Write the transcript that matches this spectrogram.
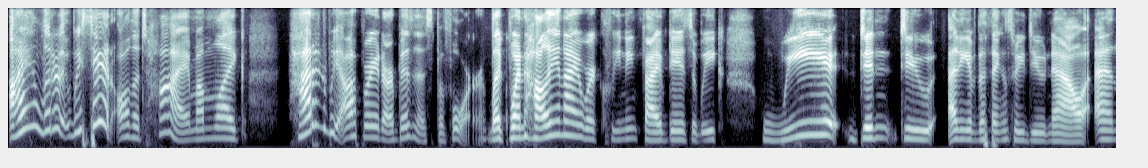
I literally, we say it all the time. I'm like, how did we operate our business before? Like when Holly and I were cleaning five days a week, we didn't do any of the things we do now. And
